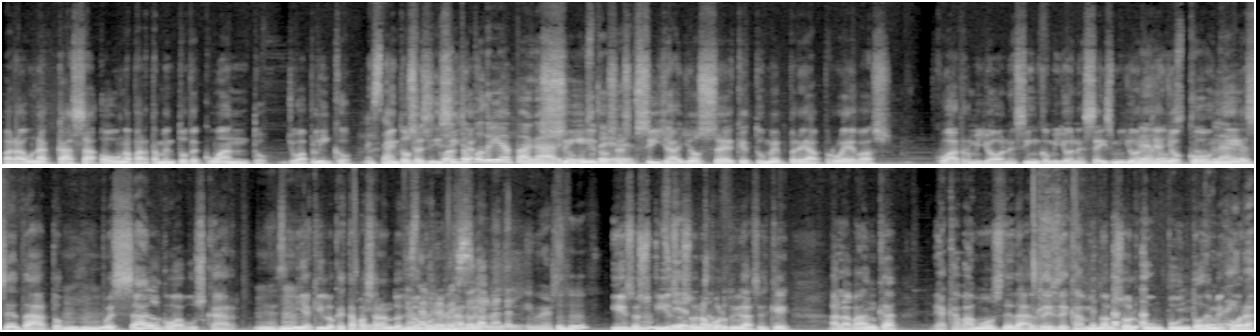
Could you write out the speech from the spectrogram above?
para una casa o un apartamento de cuánto yo aplico. Exacto. Entonces, y si ¿Cuánto ya- podría pagar Sí, con entonces si ya yo sé que tú me preapruebas 4 millones, 5 millones, 6 millones, Me ya yo con claro. ese dato, pues salgo a buscar. Y aquí lo que está pasando es Es lo al revés. contrario. Totalmente el inverso. Y eso, es, y eso es una oportunidad. Es que a la banca le acabamos de dar desde Camino al Sol un punto de mejora.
